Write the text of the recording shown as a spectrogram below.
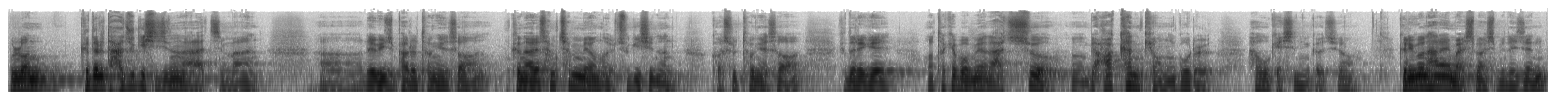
물론 그들을 다 죽이시지는 않았지만 어, 레위 지파를 통해서 그날에 3천 명을 죽이시는 것을 통해서 그들에게 어떻게 보면 아주 어, 명확한 경고를 하고 계시는 거죠. 그리고 하나님 말씀하십니다. 이젠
